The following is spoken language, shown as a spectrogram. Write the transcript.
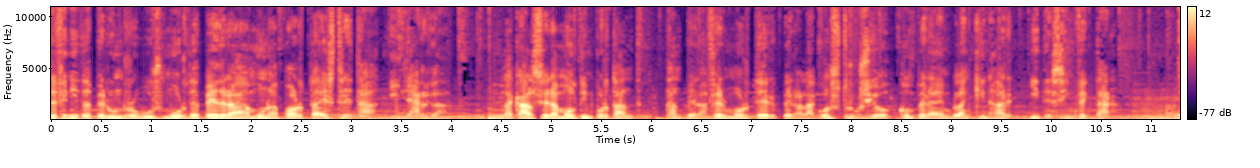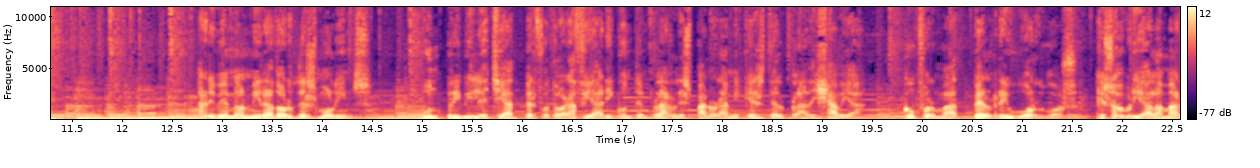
definida per un robust mur de pedra amb una porta estreta i llarga. La calç era molt important, tant per a fer morter per a la construcció com per a emblanquinar i desinfectar. Arribem al Mirador dels Molins, punt privilegiat per fotografiar i contemplar les panoràmiques del Pla de Xàbia, conformat pel riu Gorgos, que s'obria a la mar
